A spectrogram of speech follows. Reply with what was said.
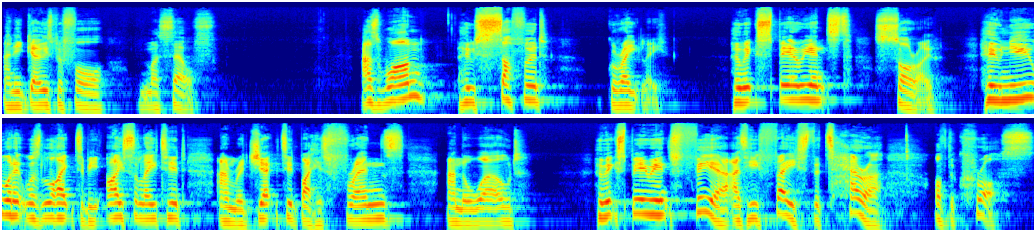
and he goes before myself. As one who suffered greatly, who experienced sorrow, who knew what it was like to be isolated and rejected by his friends and the world, who experienced fear as he faced the terror of the cross,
